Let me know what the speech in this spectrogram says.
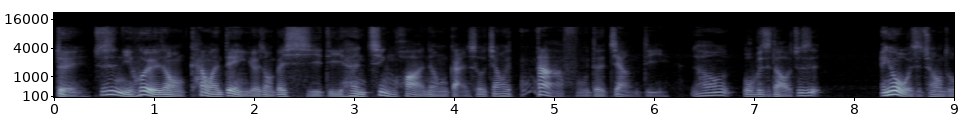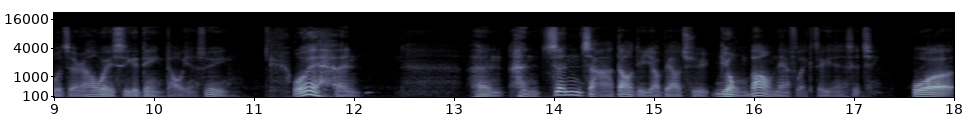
对，就是你会有一种看完电影有一种被洗涤和净化的那种感受，将会大幅的降低。然后我不知道，就是因为我是创作者，然后我也是一个电影导演，所以。我会很、很、很挣扎，到底要不要去拥抱 Netflix 这件事情。我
